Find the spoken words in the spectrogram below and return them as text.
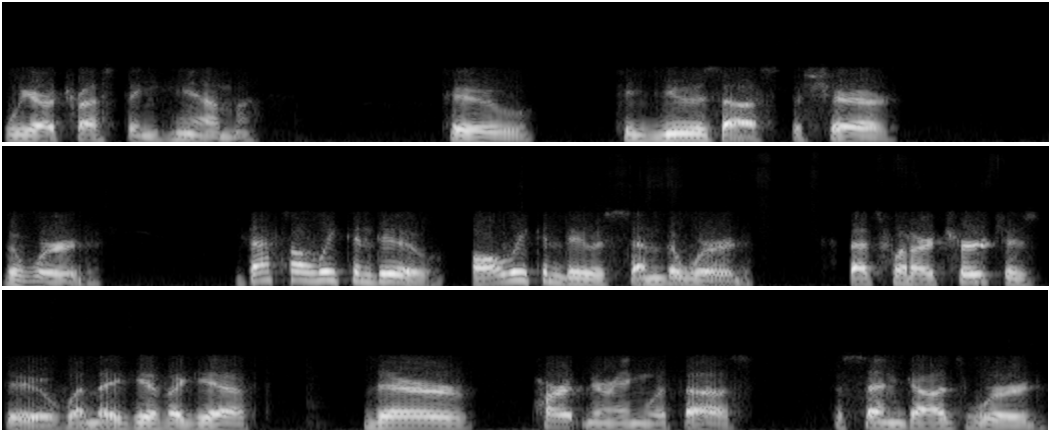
we are trusting Him to to use us to share the word. That's all we can do. All we can do is send the word. That's what our churches do when they give a gift. They're partnering with us to send God's word.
